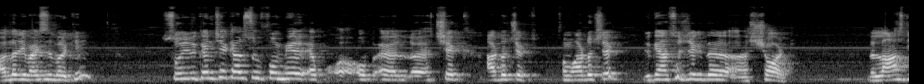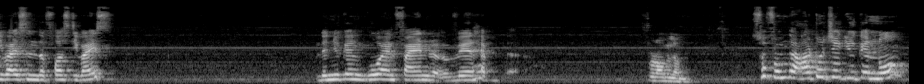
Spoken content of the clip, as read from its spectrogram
Other devices working. So you can check also from here uh, uh, uh, check auto check. From auto check you can also check the uh, short. The last device and the first device. Then you can go and find where have problem. So from the auto check you can know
